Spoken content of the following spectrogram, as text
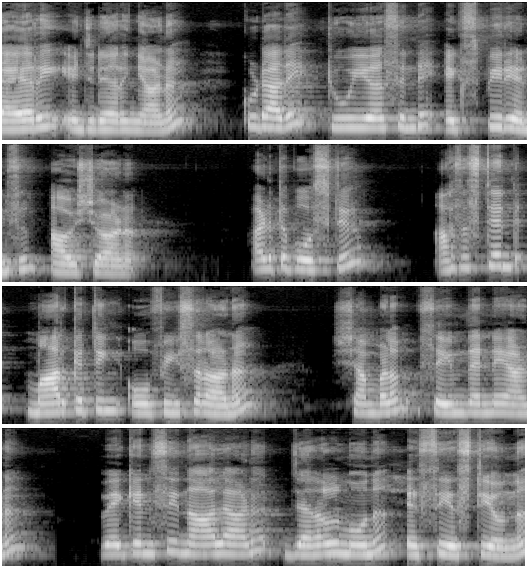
dairy engineering ആണ് കൂടാതെ ടു ഇയേഴ്സിന്റെ എക്സ്പീരിയൻസും ആവശ്യമാണ്. അടുത്ത പോസ്റ്റ് അസിസ്റ്റന്റ് മാർക്കറ്റിംഗ് ഓഫീസറാണ്. ശമ്പളം സെയിം തന്നെയാണ്. വേക്കൻസി നാലാണ് ജനറൽ മൂന്ന് എസ് സി എസ് ടി ഒന്ന്.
